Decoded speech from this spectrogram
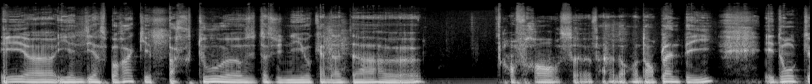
et euh, il y a une diaspora qui est partout aux États-Unis, au Canada. en France, enfin dans, plein de pays, et donc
